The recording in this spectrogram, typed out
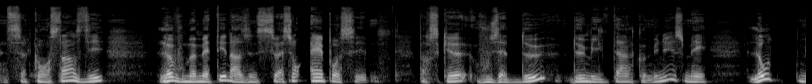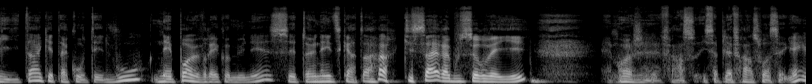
une circonstance, dit, là, vous me mettez dans une situation impossible. Parce que vous êtes deux, deux militants communistes, mais l'autre militant qui est à côté de vous n'est pas un vrai communiste, c'est un indicateur qui sert à vous surveiller. Moi, il s'appelait François Séguin.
